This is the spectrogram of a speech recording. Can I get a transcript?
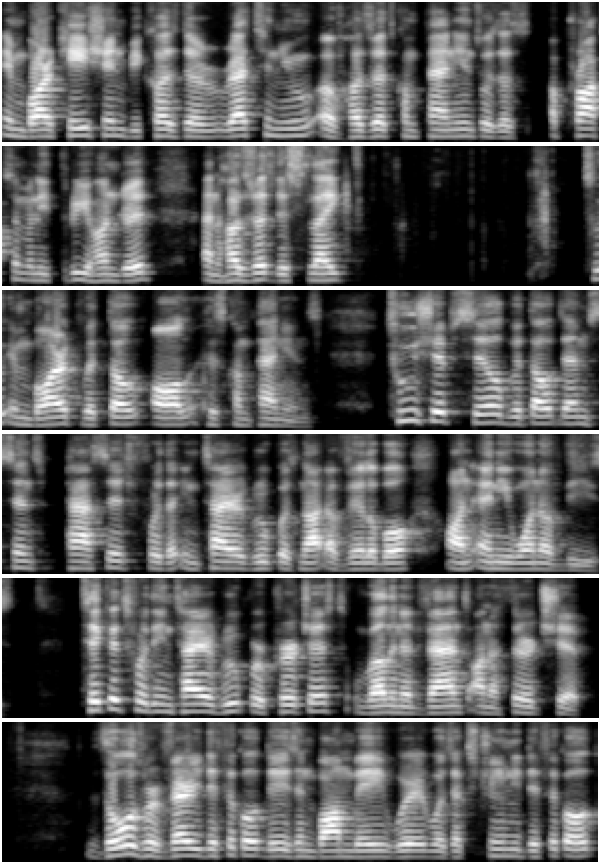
embarkation because the retinue of Hazrat's companions was approximately 300 and Hazrat disliked to embark without all his companions. Two ships sailed without them since passage for the entire group was not available on any one of these. Tickets for the entire group were purchased well in advance on a third ship. Those were very difficult days in Bombay where it was extremely difficult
